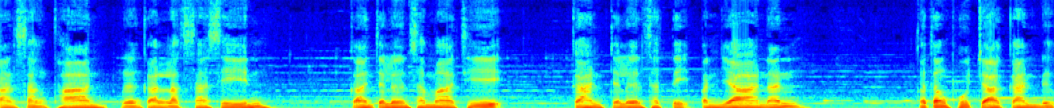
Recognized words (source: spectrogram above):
การสร้างทาน เรื่องการรักษาศีล การเจริญสมาธิ การเจริญสติปัญญานั้น ก็ต้องพูดจากันด้วย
